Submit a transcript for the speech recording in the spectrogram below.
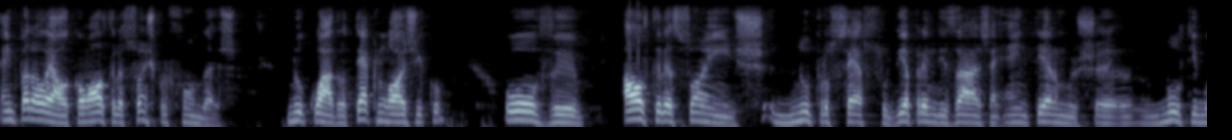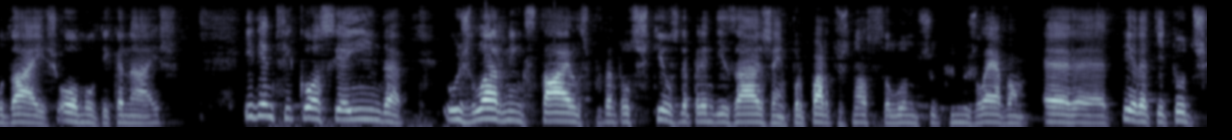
em paralelo com alterações profundas no quadro tecnológico, houve alterações no processo de aprendizagem em termos eh, multimodais ou multicanais, Identificou-se ainda os learning styles, portanto, os estilos de aprendizagem por parte dos nossos alunos, que nos levam a, ter atitudes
